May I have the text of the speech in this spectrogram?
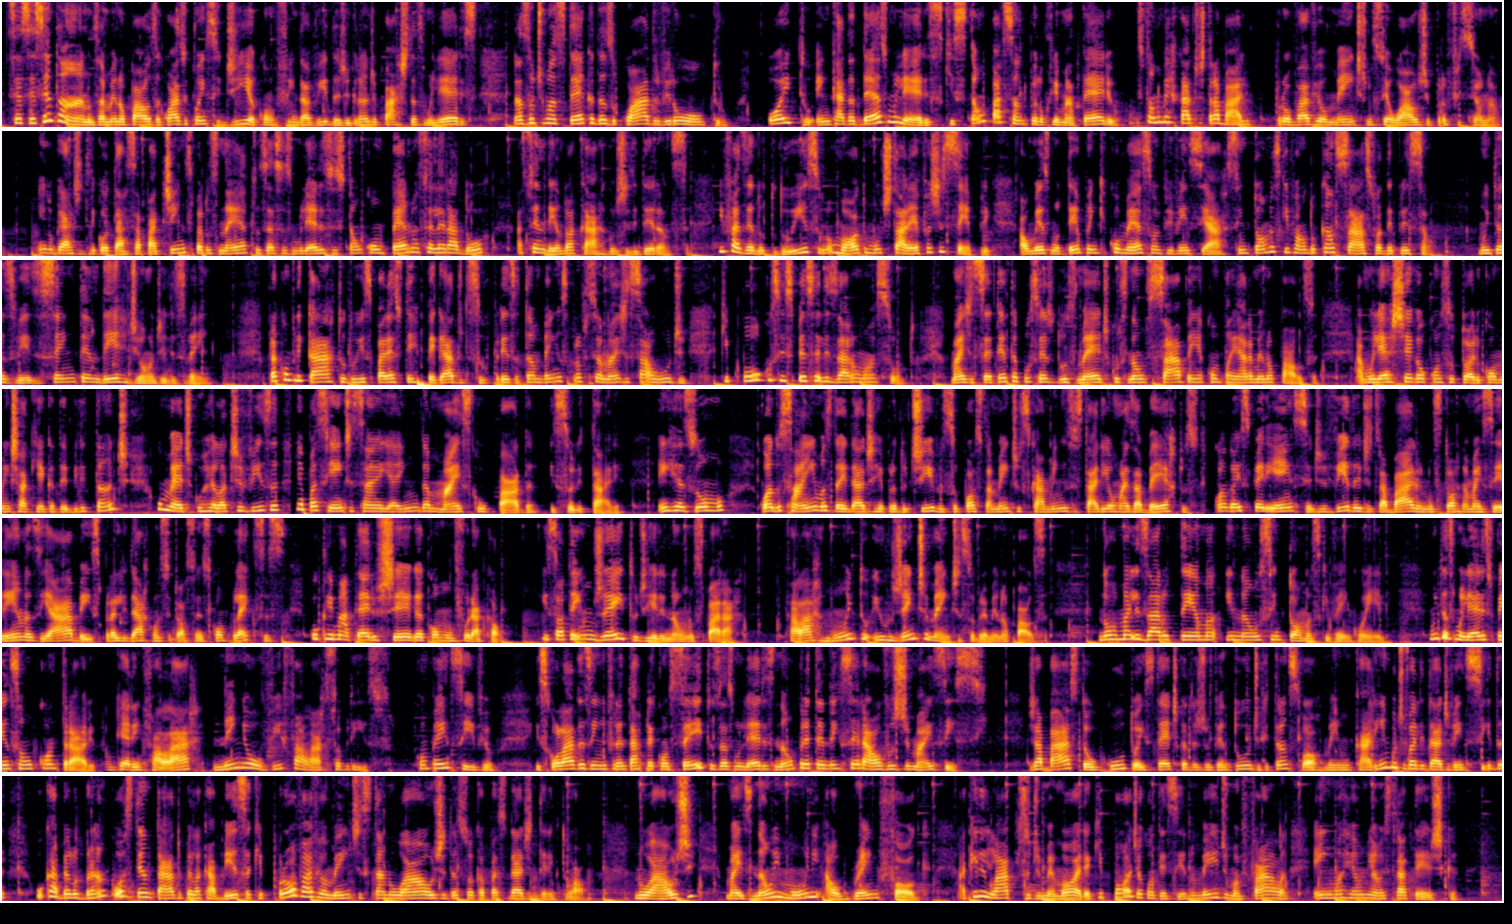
Se há 60 anos a menopausa quase coincidia com o fim da vida de grande parte das mulheres, nas últimas décadas o quadro virou outro. Oito em cada dez mulheres que estão passando pelo climatério estão no mercado de trabalho, provavelmente no seu auge profissional. Em lugar de tricotar sapatinhos para os netos, essas mulheres estão com o pé no acelerador, ascendendo a cargos de liderança. E fazendo tudo isso no modo multitarefas de sempre, ao mesmo tempo em que começam a vivenciar sintomas que vão do cansaço à depressão, muitas vezes sem entender de onde eles vêm. Para complicar, tudo isso parece ter pegado de surpresa também os profissionais de saúde, que pouco se especializaram no assunto. Mais de 70% dos médicos não sabem acompanhar a menopausa. A mulher chega ao consultório com uma enxaqueca debilitante, o médico relativiza e a paciente sai ainda mais culpada e solitária. Em resumo, quando saímos da idade reprodutiva e supostamente os caminhos estariam mais abertos, quando a experiência de vida e de trabalho nos torna mais serenas e hábeis para lidar com situações complexas, o climatério chega como um furacão. E só tem um jeito de ele não nos parar: falar muito e urgentemente sobre a menopausa. Normalizar o tema e não os sintomas que vêm com ele. Muitas mulheres pensam o contrário, não querem falar nem ouvir falar sobre isso compreensível. Escoladas em enfrentar preconceitos, as mulheres não pretendem ser alvos de mais esse. Já basta o culto à estética da juventude que transforma em um carimbo de validade vencida o cabelo branco ostentado pela cabeça que provavelmente está no auge da sua capacidade intelectual. No auge, mas não imune ao brain fog, aquele lapso de memória que pode acontecer no meio de uma fala em uma reunião estratégica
